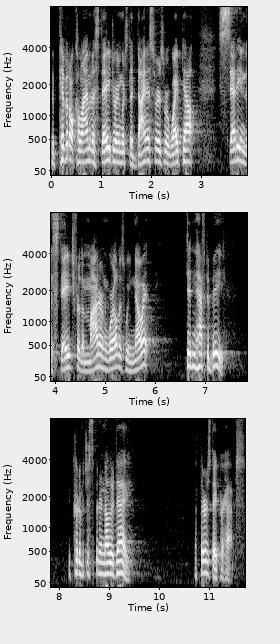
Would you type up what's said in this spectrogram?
The pivotal calamitous day during which the dinosaurs were wiped out, setting the stage for the modern world as we know it, didn't have to be. It could have just been another day a Thursday perhaps.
